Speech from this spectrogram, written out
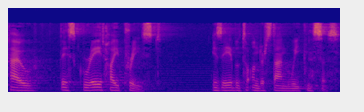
how this great high priest is able to understand weaknesses,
